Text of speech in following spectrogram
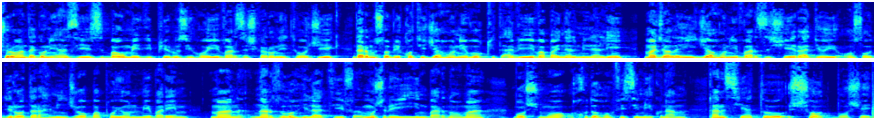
Шунавандагони азиз ба умеди пирӯзиҳои варзишгарони тоҷик дар мусобиқоти ҷаҳониву қитъавӣ ва байналмилалӣ маҷаллаи ҷаҳони варзиши радиои озодиро дар ҳамин ҷо ба поён мебарем. Ман нарзуллоҳи латиф муҷрии ин барнома бо шумо худоҳофизӣ мекунам. Тансияту шод бошед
